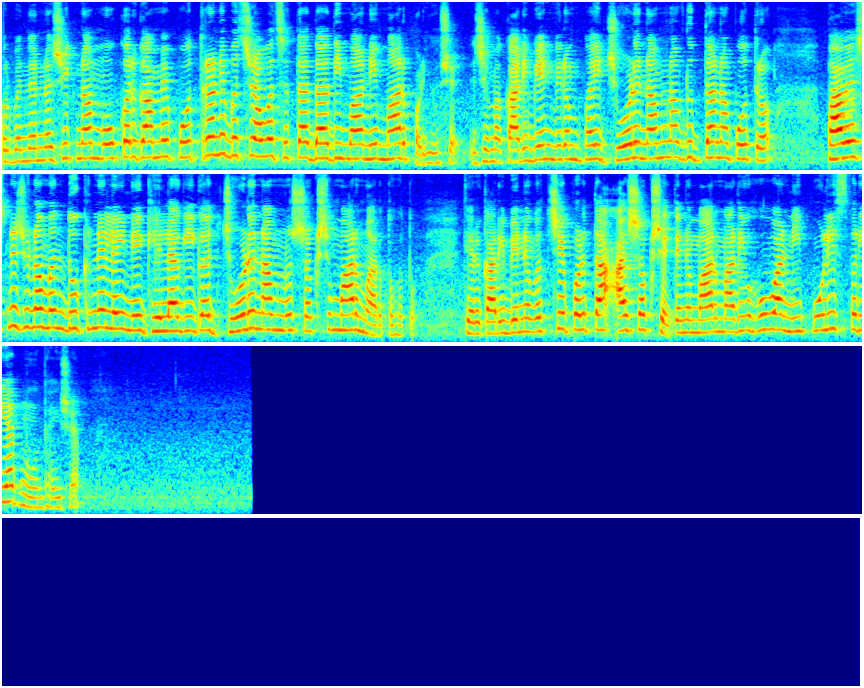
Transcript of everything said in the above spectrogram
પોરબંદર નજીકના મોકર ગામે પોત્રને બચાવવા જતા દાદીમાને માર પડ્યો છે, જેમાં કારીબેન વિરમભાઈ જોડ નામના વૃદ્ધાના પોત્ર ભાવેશને જૂના મન દુઃખને લઈને ઘેલાગીગા જોડ નામનો શખ્સ માર મારતો હતો. ત્યારે કારીબેને વચ્ચે પડતા આ શખ્સે તેને માર માર્યો હોવાની પોલીસ ફરિયાદ નોંધાઈ છે.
